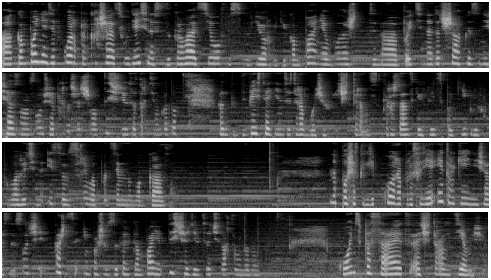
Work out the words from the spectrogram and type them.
А компания DevCore прекращает свою деятельность и закрывает все офисы в Йорвике. Компания вынуждена пойти на этот шаг из-за несчастного случая, произошедшего в 1903 году, когда 211 рабочих и 14 гражданских лиц погибли предположительно из-за взрыва подземного газа. На площадке Дипкора происходили и другие несчастные случаи. Кажется, им пришлось закрыть компанию в 1904 году. Конь спасает э, четырех девочек.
